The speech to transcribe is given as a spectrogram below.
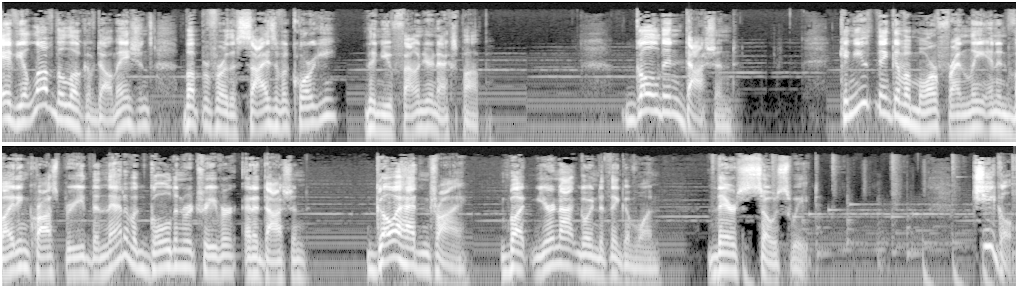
If you love the look of Dalmatians but prefer the size of a Corgi, then you've found your next pup. Golden Dachshund Can you think of a more friendly and inviting crossbreed than that of a Golden Retriever and a Dachshund? Go ahead and try, but you're not going to think of one. They're so sweet. Cheagle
